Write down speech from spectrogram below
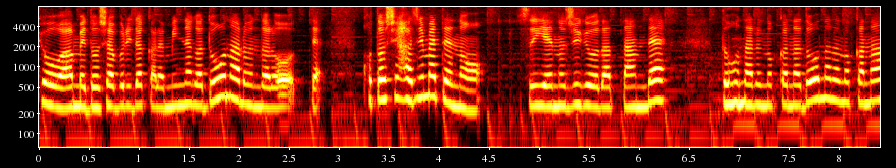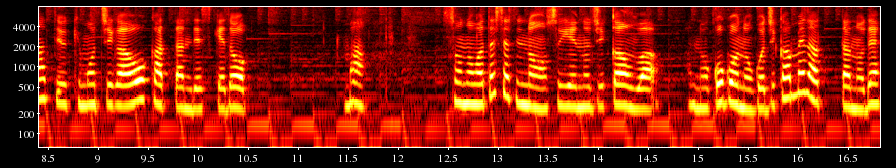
今日は雨土砂降りだからみんながどうなるんだろうって今年初めての水泳の授業だったんでどうなるのかなどうなるのかなっていう気持ちが多かったんですけどまあその私たちの水泳の時間はあの午後の5時間目だったので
